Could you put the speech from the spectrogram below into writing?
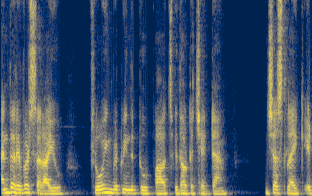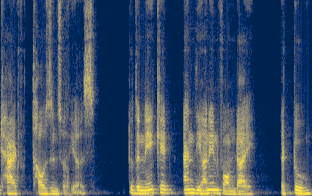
and the river Suru flowing between the two paths without a check dam, just like it had for thousands of years. To the naked and the uninformed eye, the two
